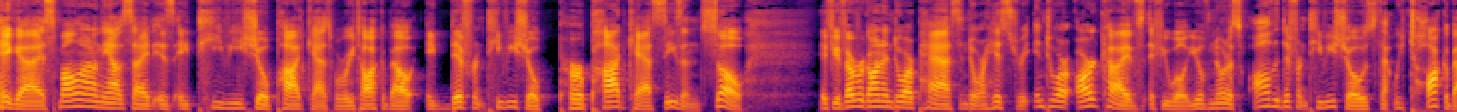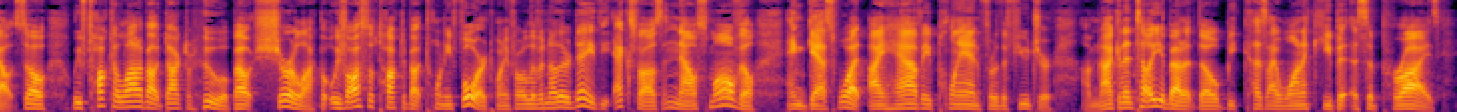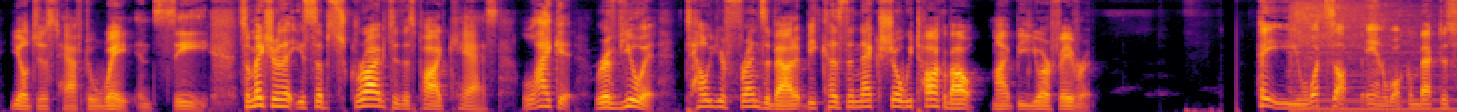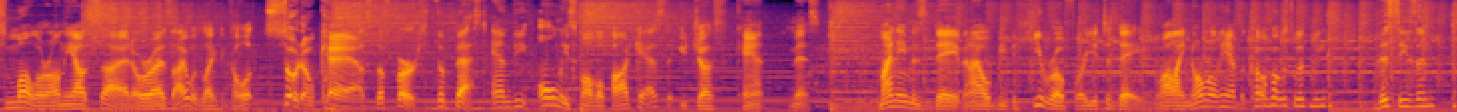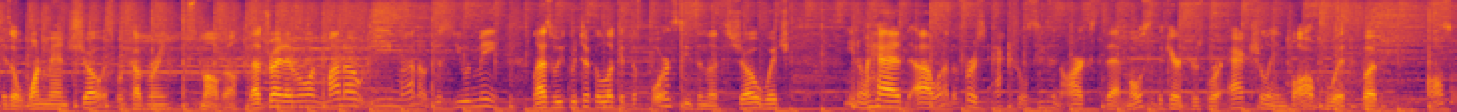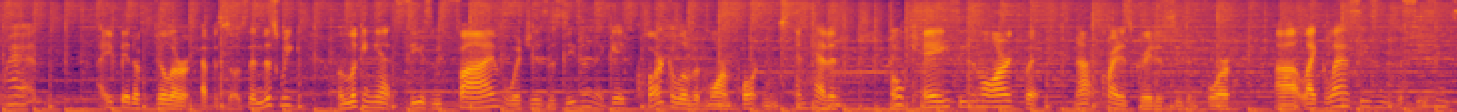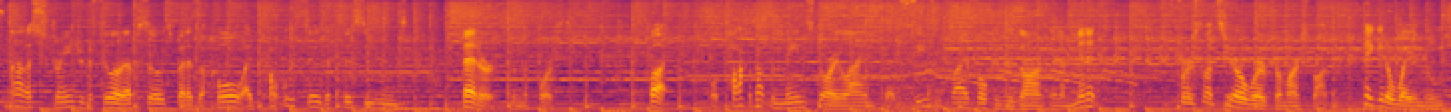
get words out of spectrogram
Hey guys, Smaller on the Outside is a TV show podcast where we talk about a different TV show per podcast season. So, if you've ever gone into our past, into our history, into our archives, if you will, you'll have noticed all the different TV shows that we talk about. So, we've talked a lot about Doctor Who, about Sherlock, but we've also talked about 24, 24 Live Another Day, The X Files, and now Smallville. And guess what? I have a plan for the future. I'm not going to tell you about it though, because I want to keep it a surprise. You'll just have to wait and see. So make sure that you subscribe to this podcast, like it, review it, tell your friends about it because the next show we talk about might be your favorite. Hey, what's up? And welcome back to Smaller on the Outside, or as I would like to call it, Sodocast, the first, the best, and the only Smallville podcast that you just can't miss. My name is Dave, and I will be the hero for you today. And while I normally have a co host with me, this season is a one man show as we're covering Smallville. That's right, everyone. Mono e mono, just you and me. Last week we took a look at the fourth season of the show, which, you know, had uh, one of the first actual season arcs that most of the characters were actually involved with, but also had a bit of filler episodes. Then this week we're looking at season 5, which is the season that gave Clark a little bit more importance and had an okay seasonal arc, but not quite as great as season 4. Uh, like last season, the season's not a stranger to filler episodes, but as a whole, I'd probably say the fifth season's better than the first. But we'll talk about the main storylines that season 5 focuses on in a minute. First, let's hear a word from our sponsor. Take it away, me.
